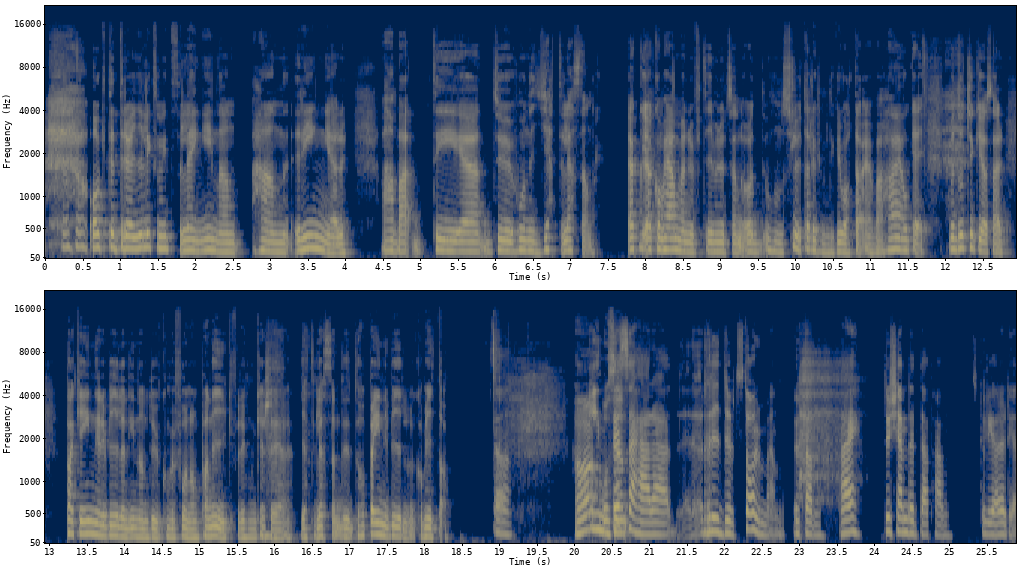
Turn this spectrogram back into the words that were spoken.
och det dröjer liksom inte så länge innan han ringer. Och han bara, det, du, hon är jätteledsen. Jag, jag kom hem här nu för tio minuter sedan och hon slutade liksom inte gråta. Jag bara, "Nej, okej. Men då tycker jag så här, packa in er i bilen innan du kommer få någon panik för hon kanske är jätteledsen. Hoppa in i bilen och kom hit då. Ja. Ja, Inte sen, så här äh, rid ut stormen, utan nej, du kände inte att han skulle göra det.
